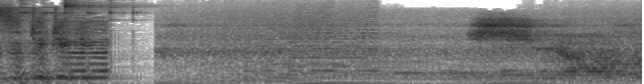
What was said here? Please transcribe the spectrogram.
鈴木幸せ。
